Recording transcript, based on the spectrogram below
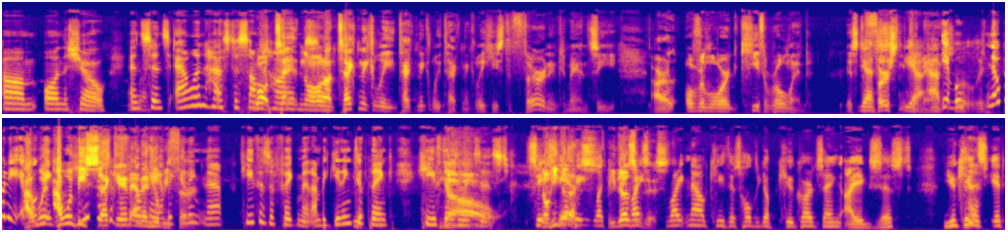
um, on the show, and since Alan has to Well, sometimes. te- no, hold on. Technically, technically, technically, he's the third in command. See, our overlord Keith Rowland is the Yes, first in yeah, command. Yeah, but nobody. I would- I would be Keith is a second, fi- and then okay, he'll I'm be beginning, Nah, Keith is a figment. I'm beginning to Yeah. think Keith doesn't No. exist. See, No, he see, does. see, like, He does right, exist. Right now, Keith is holding up cue cards saying, I exist. You can't see it.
